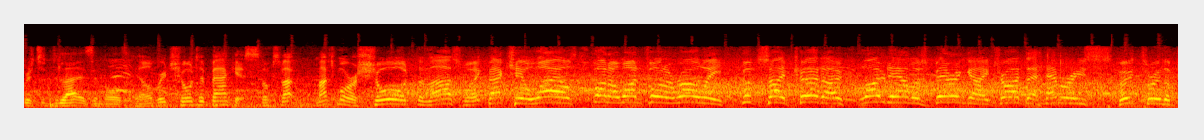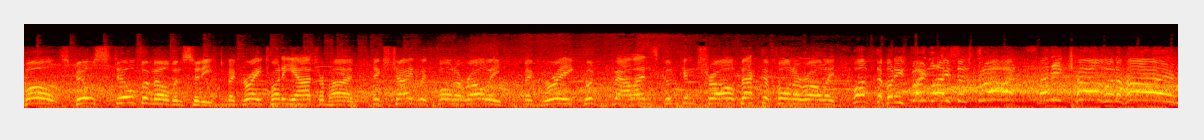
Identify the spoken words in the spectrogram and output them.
Ritchie De Laet is involved. Delbridge short to Bacchus. Looks much more assured than last week. Back heel Wales. One on one for Neroli. Good save Kurto. Low down was Berenguer. Tried to hammer his boot through the ball. Spills still for Melbourne City. McGree 20 yards from home. Exchange with Fornaroli. McGree, good balance, good control. Back to Fornaroli. Wants to put his bootlaces through it. And he curls it home.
